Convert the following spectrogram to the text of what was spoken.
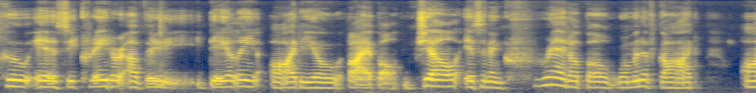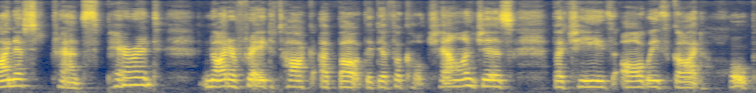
who is the creator of the Daily Audio Bible. Jill is an incredible woman of God, honest, transparent, not afraid to talk about the difficult challenges, but she's always got hope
